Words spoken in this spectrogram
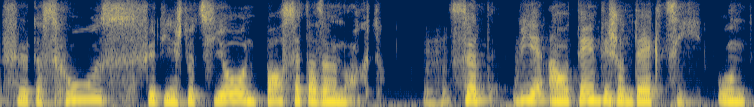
für das Haus, für die Institution passen, das man macht. Mhm. Es wird wie authentisch und deckt sein. Und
